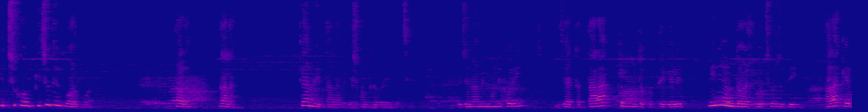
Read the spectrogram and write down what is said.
কিছুক্ষণ, কিছুদিন পর পর তালাক তালাক। কেন এই তালাকের সংখ্যা বেড়ে গেছে? এই জন্য আমি মনে করি যে একটা তালাককে বন্ধ করতে গেলে মিনিমাম দশ বছর যদি তালাকের,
